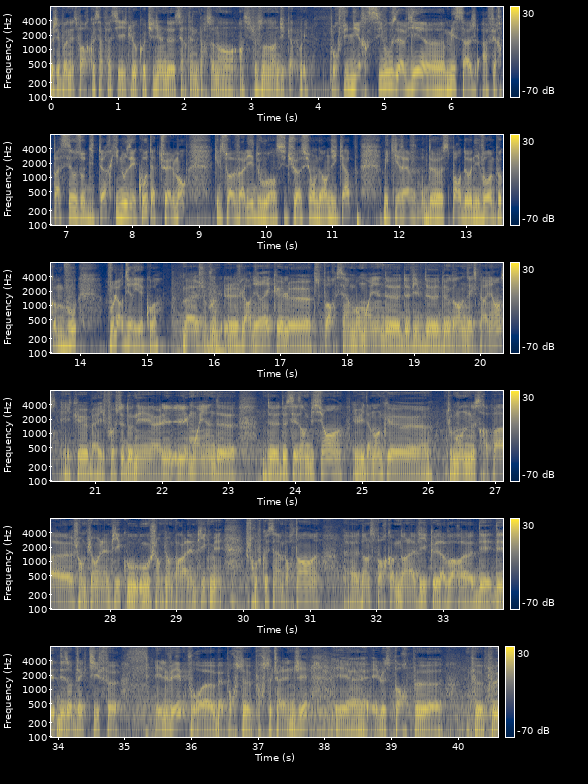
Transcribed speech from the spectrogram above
j'ai bon espoir que ça facilite le quotidien de certaines personnes en, en situation de handicap, oui. Pour finir, si vous aviez un message à faire passer aux auditeurs qui nous écoutent actuellement, qu'ils soient valides ou en situation de handicap, mais qui rêvent de sport de haut niveau un peu comme vous, vous leur diriez quoi? Bah, je, je, leur dirais que le sport c'est un bon moyen de, de vivre de, de, grandes expériences et que bah, il faut se donner euh, les moyens de, de, de, ses ambitions. Évidemment que tout le monde ne sera pas euh, champion olympique ou, ou champion paralympique, mais je trouve que c'est important euh, dans le sport comme dans la vie que d'avoir des, des, des, objectifs élevés pour, bah, pour, se, challenger et, et le sport peut,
